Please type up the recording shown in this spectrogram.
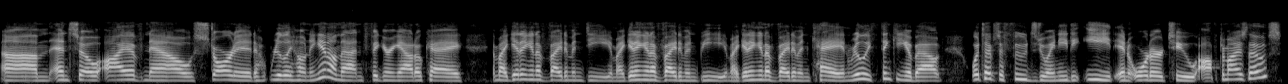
Um, and so I have now started really honing in on that and figuring out okay, am I getting enough vitamin D? Am I getting enough vitamin B? Am I getting enough vitamin K? And really thinking about what types of foods do I need to eat in order to optimize those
